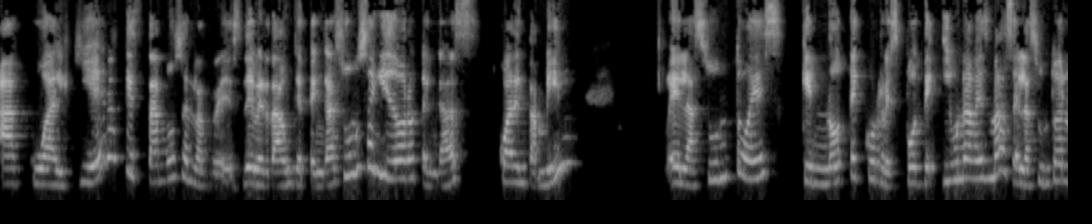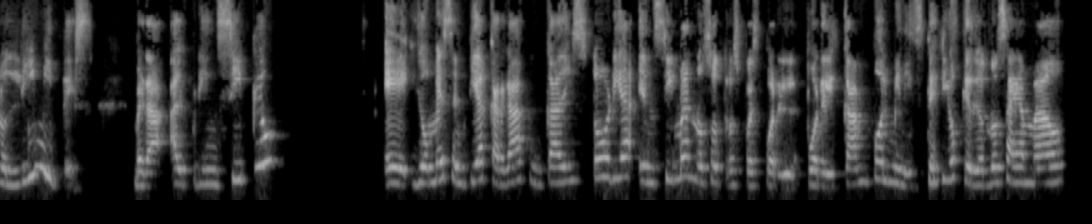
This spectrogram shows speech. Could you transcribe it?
a cualquiera que estamos en las redes. De verdad, aunque tengas un seguidor o tengas 40 mil, el asunto es que no te corresponde. Y una vez más, el asunto de los límites, ¿verdad? Al principio, eh, yo me sentía cargada con cada historia. Encima nosotros, pues por el, por el campo, el ministerio que Dios nos ha llamado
